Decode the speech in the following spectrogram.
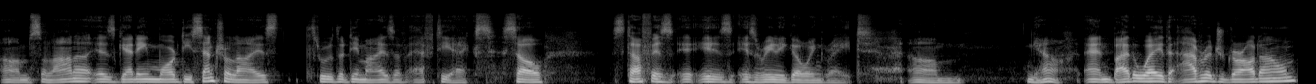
Um, Solana is getting more decentralized through the demise of FTX. So stuff is is is really going great. Um, yeah, and by the way, the average drawdown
